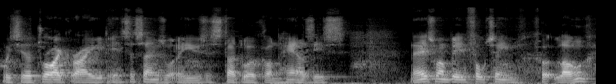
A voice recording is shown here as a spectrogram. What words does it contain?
which is a dry grade. It's the same as what they use as stud work on houses. Now this one being 14 foot long,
